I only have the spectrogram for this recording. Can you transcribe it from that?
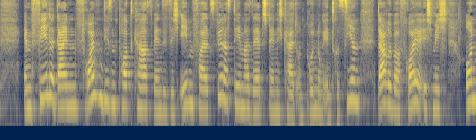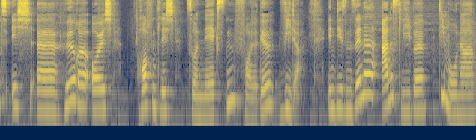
Empfehle deinen Freunden diesen Podcast, wenn sie sich ebenfalls für das Thema Selbstständigkeit und Gründung interessieren. Darüber freue ich mich und ich äh, höre euch hoffentlich zur nächsten Folge wieder. In diesem Sinne, alles Liebe, die Mona.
